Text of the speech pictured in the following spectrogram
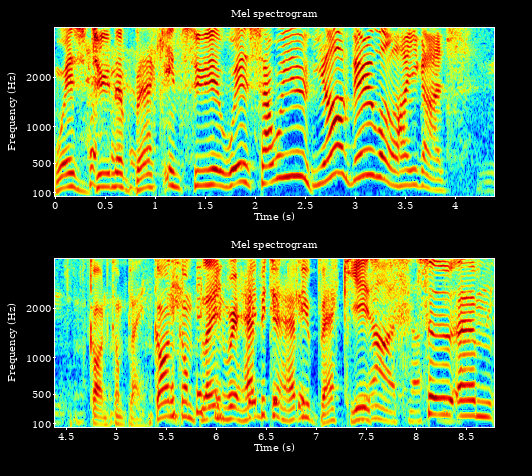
Where's Juna back in studio? Where's how are you? Yeah, very well. How are you guys? Can't complain. Can't complain. We're happy Good, to good, have you back. Yes. Yeah, nice so um,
